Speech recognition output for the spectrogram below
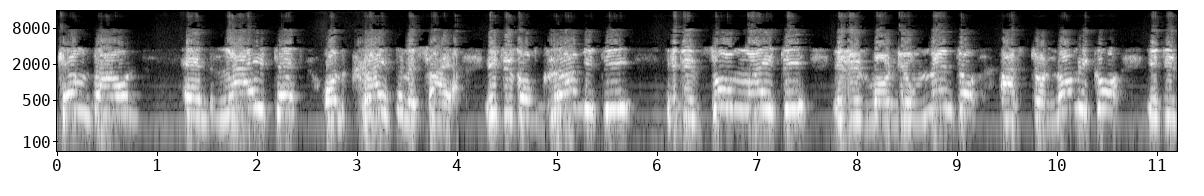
came down and lighted on Christ the Messiah. It is of gravity. It is so mighty. It is monumental, astronomical. It is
